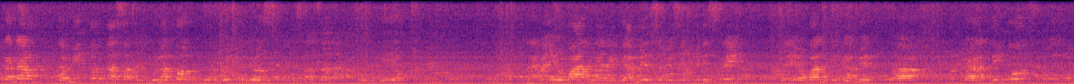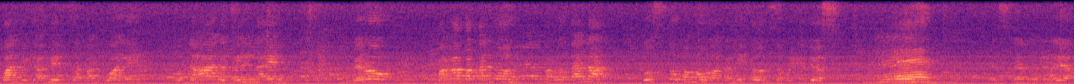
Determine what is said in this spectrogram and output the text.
kanang gamiton ta sa bulaton sa buong Dios sa sa na pribiliyo. Na may uban nga gigamit sa music ministry, na uban gigamit sa pagka-deacons, o uban gigamit sa pagwali, o naa naglain-lain. Pero mga batanon, pangutana, gusto mo nga gamiton sa buong Dios? Amen. Yes, God, hallelujah.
